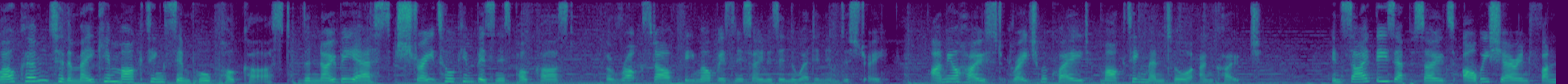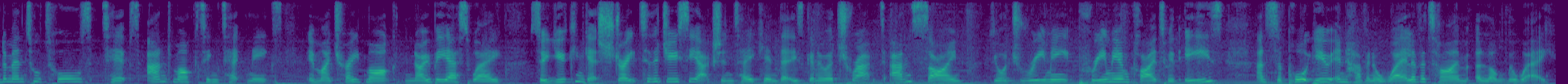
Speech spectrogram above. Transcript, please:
Welcome to the Making Marketing Simple podcast, the no BS, straight talking business podcast for rockstar female business owners in the wedding industry. I'm your host, Rach McQuade, marketing mentor and coach. Inside these episodes, I'll be sharing fundamental tools, tips, and marketing techniques in my trademark no BS way so you can get straight to the juicy action taken that is going to attract and sign your dreamy premium clients with ease and support you in having a whale of a time along the way.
